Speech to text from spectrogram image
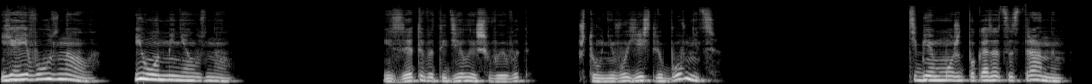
я его узнала, и он меня узнал. Из этого ты делаешь вывод, что у него есть любовница? Тебе может показаться странным,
